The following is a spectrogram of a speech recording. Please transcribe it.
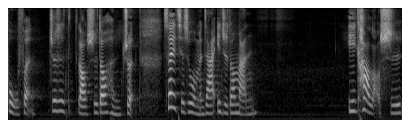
部分。就是老师都很准，所以其实我们家一直都蛮依靠老师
